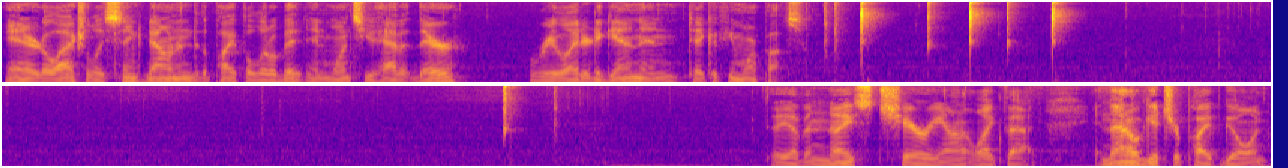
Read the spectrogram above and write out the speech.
And it'll actually sink down into the pipe a little bit, and once you have it there, relight it again and take a few more puffs. They have a nice cherry on it like that. And that'll get your pipe going.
